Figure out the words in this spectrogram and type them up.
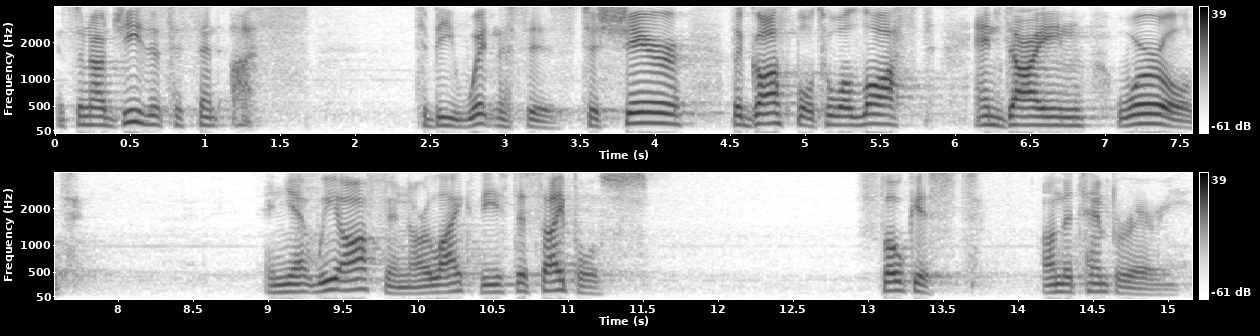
And so now Jesus has sent us to be witnesses, to share the gospel to a lost and dying world. And yet, we often are like these disciples, focused on the temporary,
